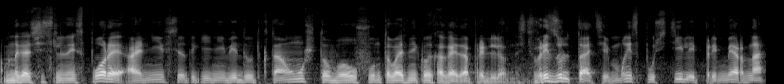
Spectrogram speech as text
многочисленные споры, они все-таки не ведут к тому, чтобы у фунта возникла какая-то определенность. В результате мы спустили примерно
